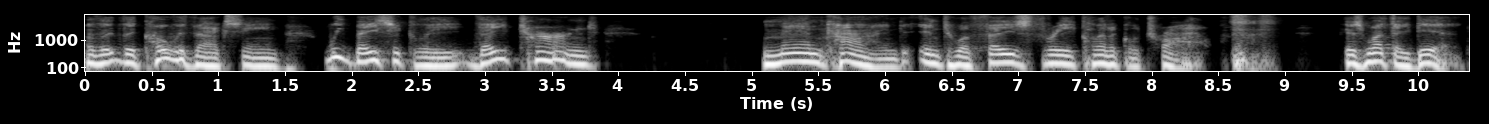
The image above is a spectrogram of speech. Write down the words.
uh, the, the COVID vaccine, we basically, they turned mankind into a phase three clinical trial, is what they did.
